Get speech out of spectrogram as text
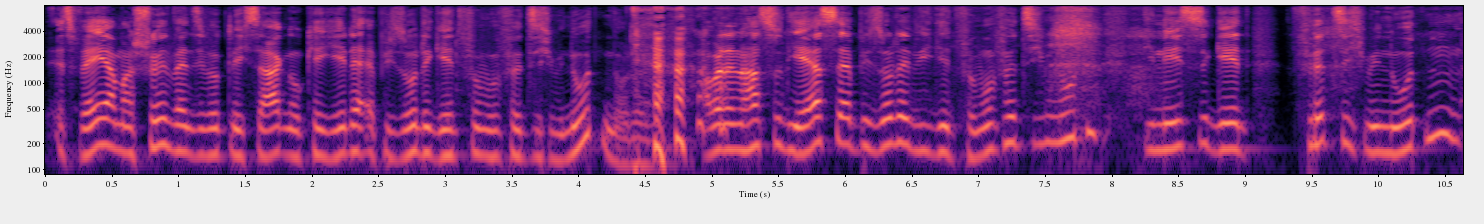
es wäre ja mal schön, wenn sie wirklich sagen, okay, jede Episode geht 45 Minuten oder so. Aber dann hast du die erste Episode, die geht 45 Minuten, die nächste geht 40 Minuten,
